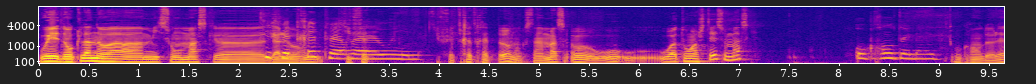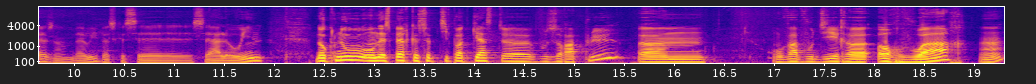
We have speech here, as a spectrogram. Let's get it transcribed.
Oui, donc là, Noah a mis son masque euh, Qui fait très peur, Qui fait, Halloween. qui fait très très peur. Donc c'est un masque. Où, où- où a-t-on acheté ce masque? Au Grand Deleuze. Au Grand Deleuze, hein. ben oui, parce que c'est c'est Halloween. Donc nous, on espère que ce petit podcast euh, vous aura plu. Euh, on va vous dire euh, au revoir. Hein.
